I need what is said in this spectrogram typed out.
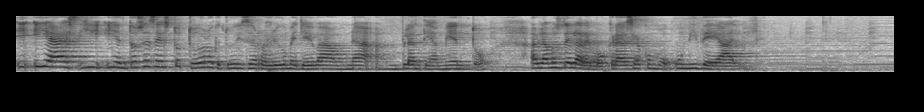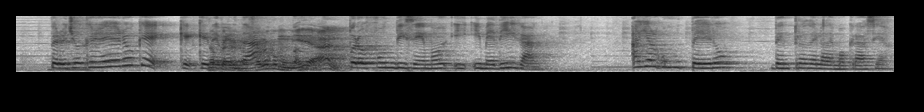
Y, y, entonces esto, todo lo que tú dices, Rodrigo, me lleva a, una, a un planteamiento. Hablamos de la democracia como un ideal, pero yo creo que, que, de verdad solo como un ideal. profundicemos y, y, me digan, ¿hay algún pero dentro de la democracia?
